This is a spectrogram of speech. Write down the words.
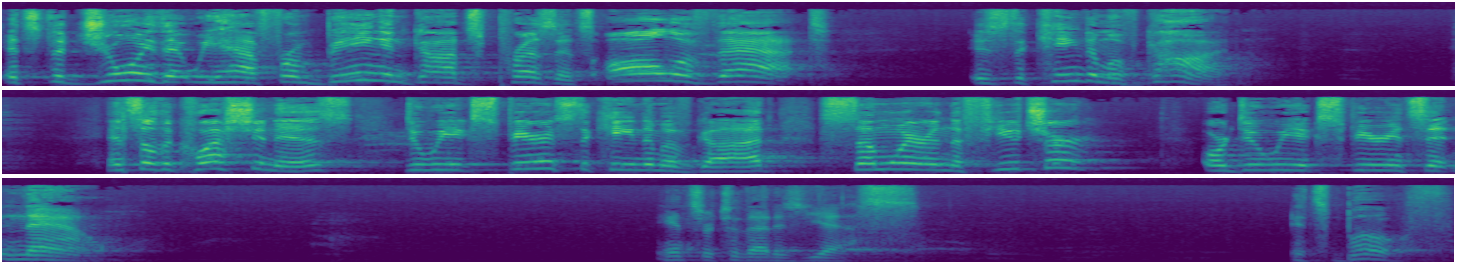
It's the joy that we have from being in God's presence. All of that is the kingdom of God. And so the question is do we experience the kingdom of God somewhere in the future, or do we experience it now? Answer to that is yes. It's both.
